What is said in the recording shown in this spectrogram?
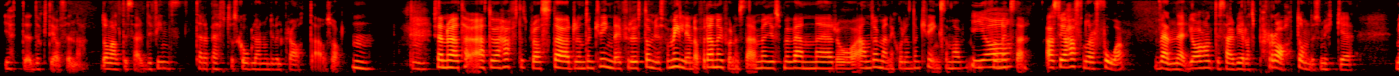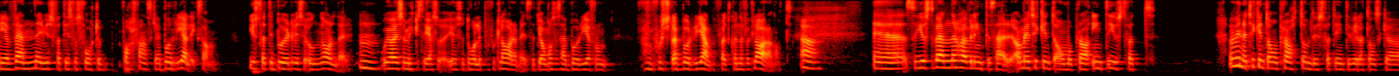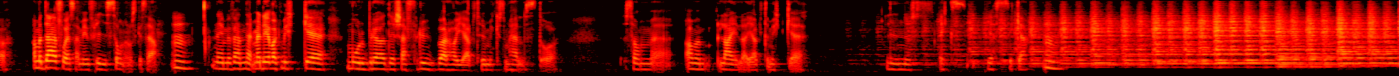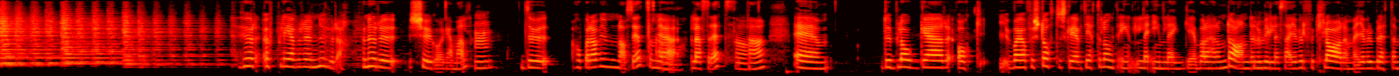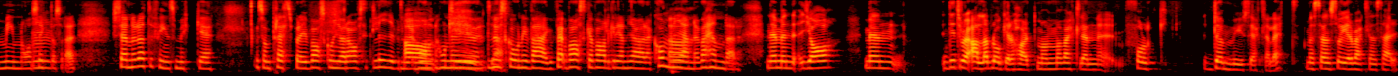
jätteduktiga och fina. De var alltid så här, det finns terapeut på skolan om du vill prata och så. Mm. Mm. Känner du att, att du har haft ett bra stöd runt omkring dig förutom just familjen då? För den har ju funnits där. Men just med vänner och andra människor runt omkring som har Ja. funnits där. Alltså jag har haft några få vänner. Jag har inte så velat prata om det så mycket med vänner just för att det är så svårt att, var fan ska jag börja liksom? Just för att det började vid så unga ålder. Och jag är så mycket så jag, är så, jag är så dålig på att förklara mig så att jag måste så börja från, från första början för att kunna förklara något. Ja. Eh, så just vänner har jag väl inte så här, ja men jag tycker inte om att prata, inte just för att, jag inte, jag tycker inte om att prata om det just för att jag inte vill att de ska, ja men där får jag så här min frizon man ska säga. Mm. Nej med vänner, men det har varit mycket morbröder, så här, fruar har hjälpt hur mycket som helst och som, eh, ja men Laila hjälpte mycket, Linus ex Jessica. Mm. Hur upplever du nu då? För nu är du 20 år gammal. Mm. Du hoppade av gymnasiet om jag Ja. läste rätt. Ja. Ehm, du bloggar och vad jag har förstått, du skrev ett jättelångt inlä- inlägg bara häromdagen där Mm. du ville säga jag vill förklara mig, jag vill berätta min åsikt Mm. och sådär. Känner du att det finns mycket som press på dig? Vad ska hon göra av sitt liv nu? Ja, hon, hon är ju, gud, nu ja. ska hon iväg. V- vad ska Wahlgren göra? Kom Ja. igen nu, vad händer? Nej men ja, men det tror jag alla bloggare har. Att man, man verkligen, eh, folk dömer ju så jäkla lätt. Men sen så är det verkligen så här.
